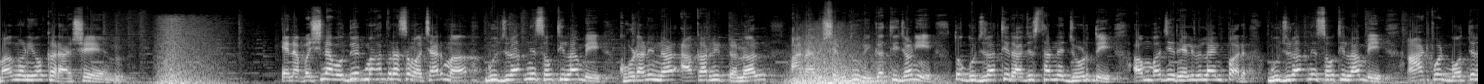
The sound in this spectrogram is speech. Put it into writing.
માંગણીઓ કરાશે. એના પછીના વધુ એક મહત્વના સમાચારમાં ગુજરાતની સૌથી લાંબી ઘોડાની નાળ આકારની ટનલ, આના વિશે વધુ વિગતથી જાણીએ તો ગુજરાતથી રાજસ્થાનને જોડતી અંબાજી રેલવે લાઇન પર ગુજરાતની સૌથી લાંબી આઠ પોઈન્ટ બોતેર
